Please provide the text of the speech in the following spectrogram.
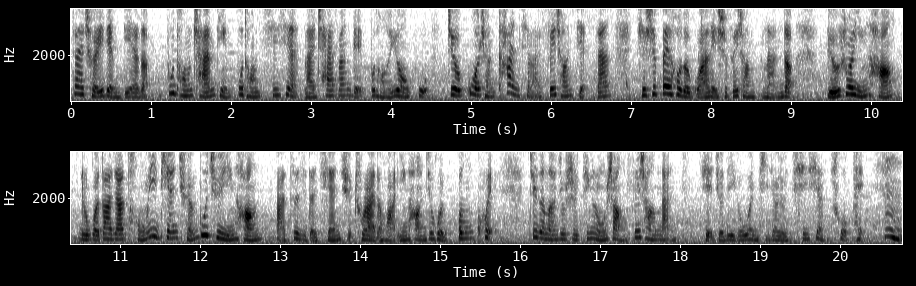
再扯一点别的，不同产品、不同期限来拆分给不同的用户，这个过程看起来非常简单，其实背后的管理是非常难的。比如说银行，如果大家同一天全部去银行把自己的钱取出来的话，银行就会崩溃。这个呢，就是金融上非常难解决的一个问题，叫做期限错配。嗯，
